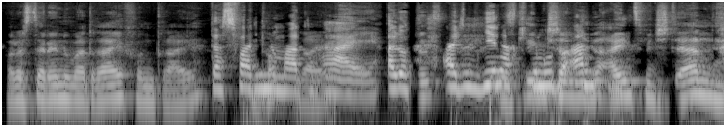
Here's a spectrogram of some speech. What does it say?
War das deine Nummer drei von drei? Das war die Top Nummer drei. drei. Also, das, also je nachdem, wo du an. Eins mit Sternen.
